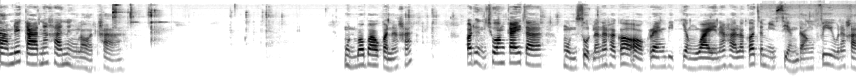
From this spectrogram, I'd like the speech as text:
ตามด้วยการ์ดนะคะหนึ่งหลอดค่ะ หมุนเบาๆก่อนนะคะพอถึงช่วงใกล้จะ หมุนสุดแล้วนะคะ ก็ออกแรงบิดอย่างไวนะคะ แล้วก็จะมีเสียงดังฟิวนะคะ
